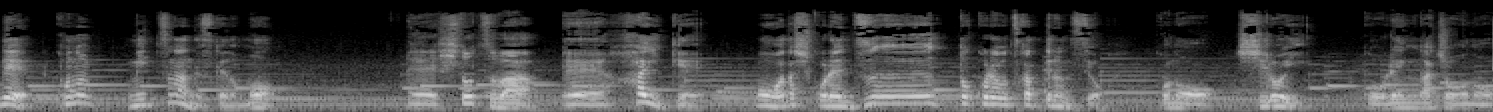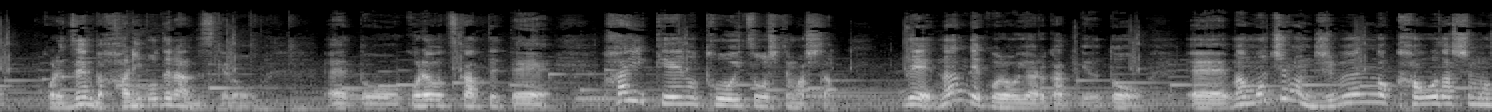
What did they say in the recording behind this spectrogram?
で、この3つなんですけども、え1つは、えー背景。もう私これずーっとこれを使ってるんですよ。この白い、こう、レンガ調の、これ全部ハリボテなんですけど、えっ、と、これを使ってて、背景の統一をしてました。で、なんでこれをやるかっていうと、えーまあ、もちろん自分の顔出しも、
